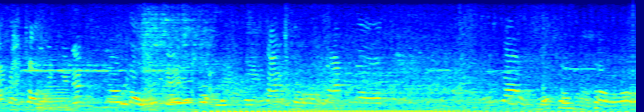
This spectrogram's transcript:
ăn lại cho mình cái nếp đầu lên đấy nó không sợ.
